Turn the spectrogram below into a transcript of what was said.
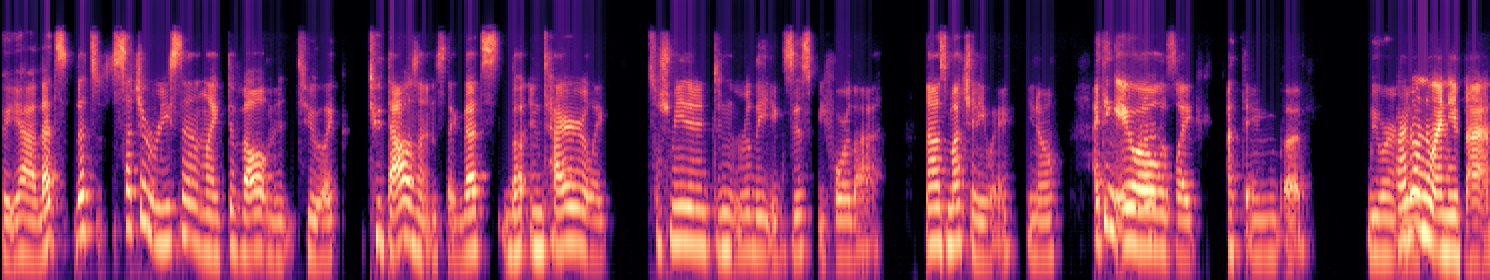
but yeah that's that's such a recent like development too like 2000s like that's the entire like social media didn't really exist before that. Not as much anyway you know? I think aol was like a thing but we weren't i really- don't know any of that.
